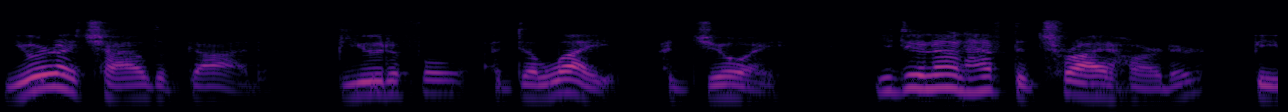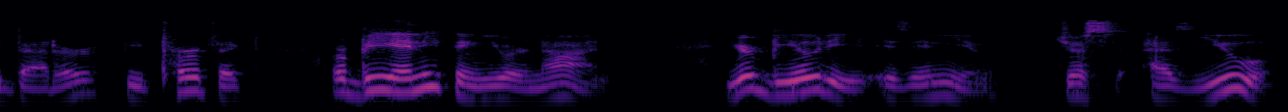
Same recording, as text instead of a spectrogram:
You are a child of God, beautiful, a delight, a joy. You do not have to try harder, be better, be perfect, or be anything you are not. Your beauty is in you, just as you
